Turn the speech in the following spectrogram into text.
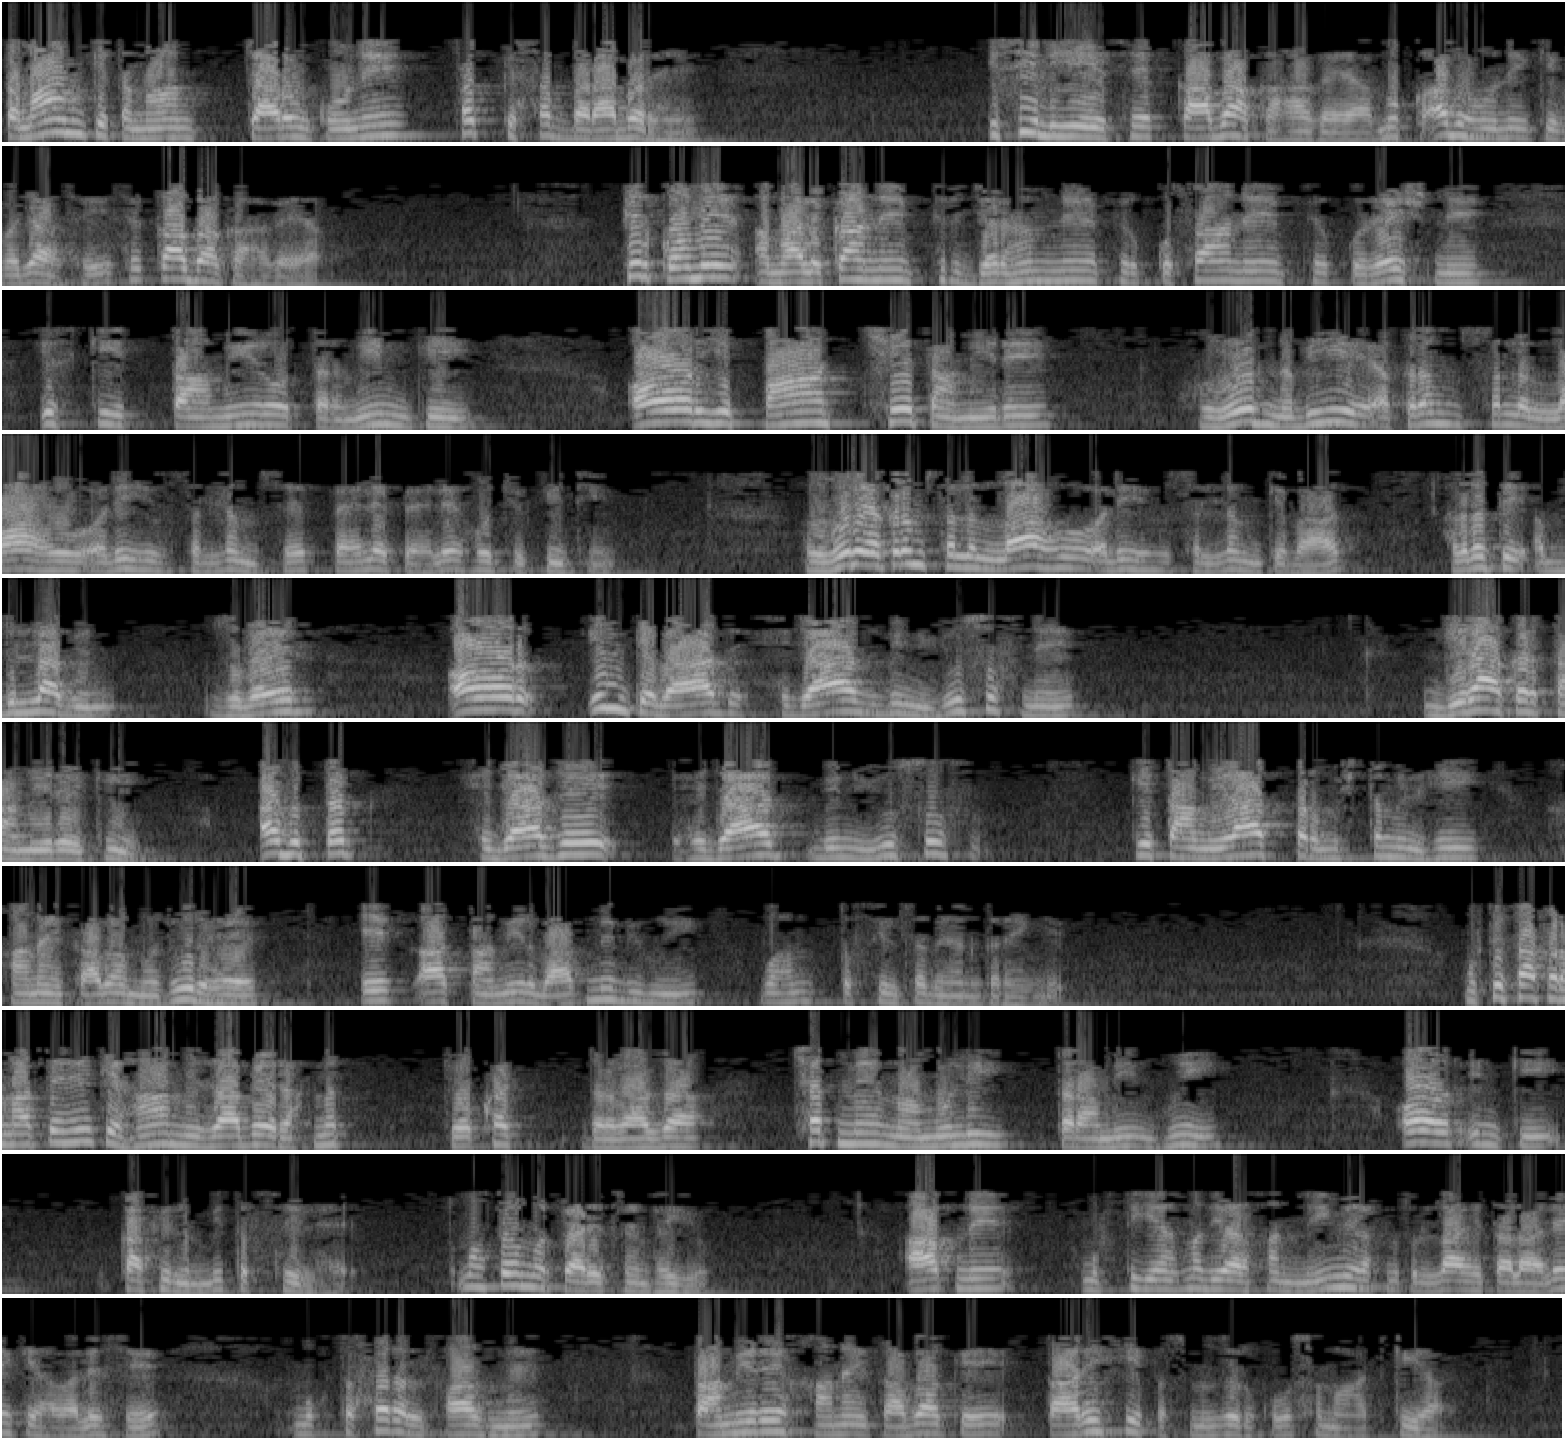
تمام کے تمام چاروں کونے سب کے سب برابر ہیں۔ اسی لیے اسے کعبہ کہا گیا۔ مقعد ہونے کی وجہ سے اسے کعبہ کہا گیا۔ پھر قوم امالکا نے، پھر جرہم نے، پھر قسا نے، پھر قریش نے اس کی تعمیر و ترمیم کی اور یہ پانچ چھ تعمیریں حضور نبی اکرم صلی اللہ علیہ وسلم سے پہلے پہلے ہو چکی تھیں۔ حضور اکرم صلی اللہ علیہ وسلم کے بعد حضرت عبداللہ بن زبیر اور ان کے بعد حجاز بن یوسف نے گرا کر تعمیریں کی اب تک حجاز حجاز بن یوسف کی تعمیرات پر مشتمل ہی خانہ کعبہ موجود ہے۔ ایک آدھ تعمیر بعد میں بھی ہوئی، وہ ہم تفصیل سے بیان کریں گے۔ مفتصا فرماتے ہیں کہ ہاں مزاب رحمت چوکھٹ دروازہ چھت میں معمولی ترامیم ہوئی اور ان کی کافی لمبی تفصیل ہے۔ تو محترم اور پیارے اسلام بھائیو، آپ نے مفتی احمد یار خان نیمی رحمۃ اللہ تعالی علیہ کے حوالے سے مختصر الفاظ میں تعمیر خانہ کعبہ کے تاریخی پس منظر کو سماعت کیا۔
